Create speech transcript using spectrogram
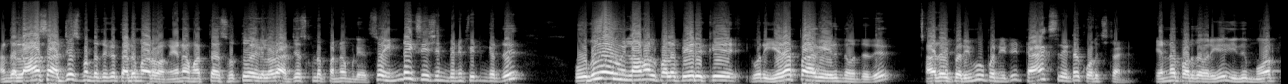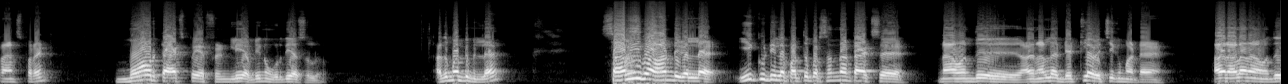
அந்த லாஸை அட்ஜஸ்ட் பண்றதுக்கு தடுமாறுவாங்க. ஏன்னா மற்ற சொத்து வகைகளோட அட்ஜஸ்ட் கூட பண்ண முடியாது. ஸோ இண்டெக்ஸேஷன் பெனிஃபிட்ங்கிறது உபயோகம் இல்லாமல் பல பேருக்கு ஒரு இழப்பாக இருந்து வந்தது. அதை இப்போ ரிமூவ் பண்ணிட்டு டாக்ஸ் ரேட்டை குறைச்சிட்டாங்க. என்ன பொறுத்த வரைக்கும் இது more transparent more tax payer friendly அப்படின்னு உறுதியாக சொல்லுவோம் அது மட்டும் இல்லை சமீப ஆண்டுகளில் ஈக்விட்டியில் பத்து பர்சன்ட் தான் டாக்ஸு நான் வந்து அதனால டெட்டில் வச்சுக்க மாட்டேன். அதனால நான் வந்து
